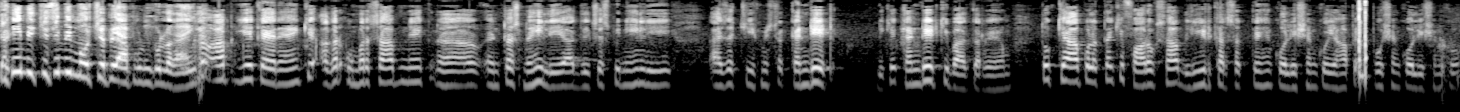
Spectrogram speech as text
कहीं भी किसी भी मोर्चे पे आप उनको लगाएँगे। तो आप ये कह रहे हैं कि अगर उमर साहब ने इंटरेस्ट नहीं लिया, दिलचस्पी नहीं ली as a chief minister candidate देखिए कैंडिडेट की बात कर रहे हैं हम तो क्या आपको लगता है कि फारूक साहब लीड कर सकते हैं कोलिशन को, यहाँ पे अपोजिशन कोलिशन को?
